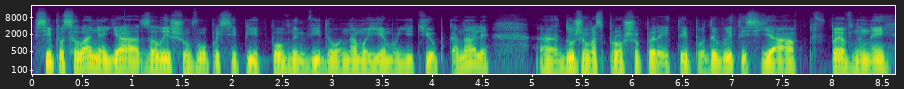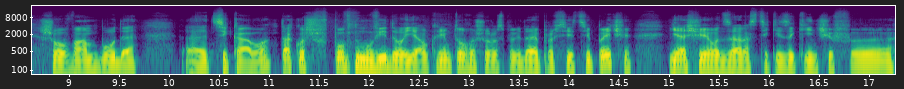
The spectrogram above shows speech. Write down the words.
Всі посилання я залишу в описі під повним відео на моєму YouTube каналі. Е, Дуже вас прошу перейти подивитись. Я впевнений, що вам буде е, цікаво. Також в повному відео я, окрім того, що розповідаю про всі ці печі, я ще от зараз тільки закінчив. е,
